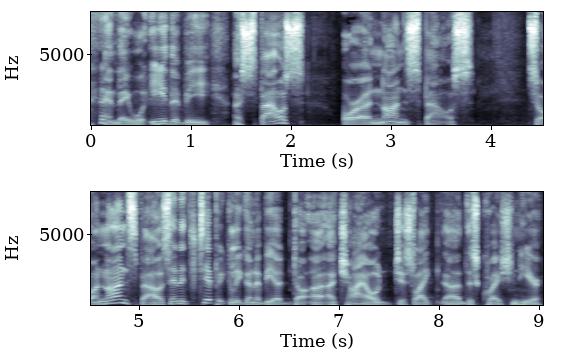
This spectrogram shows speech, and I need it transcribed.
and they will either be a spouse or a non-spouse. So a non-spouse, and it's typically going to be a, do- a child, just like uh, this question here.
